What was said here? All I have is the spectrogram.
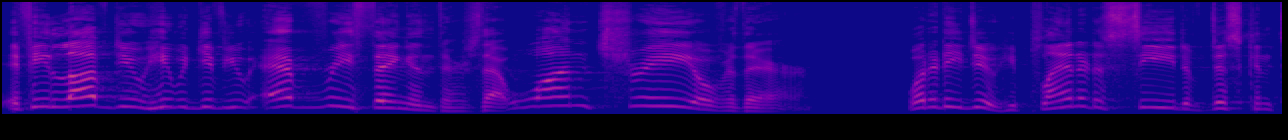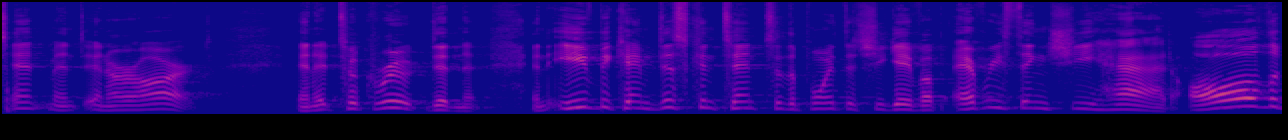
If he loved you, he would give you everything. And there's that one tree over there. What did he do? He planted a seed of discontentment in her heart. And it took root, didn't it? And Eve became discontent to the point that she gave up everything she had, all the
